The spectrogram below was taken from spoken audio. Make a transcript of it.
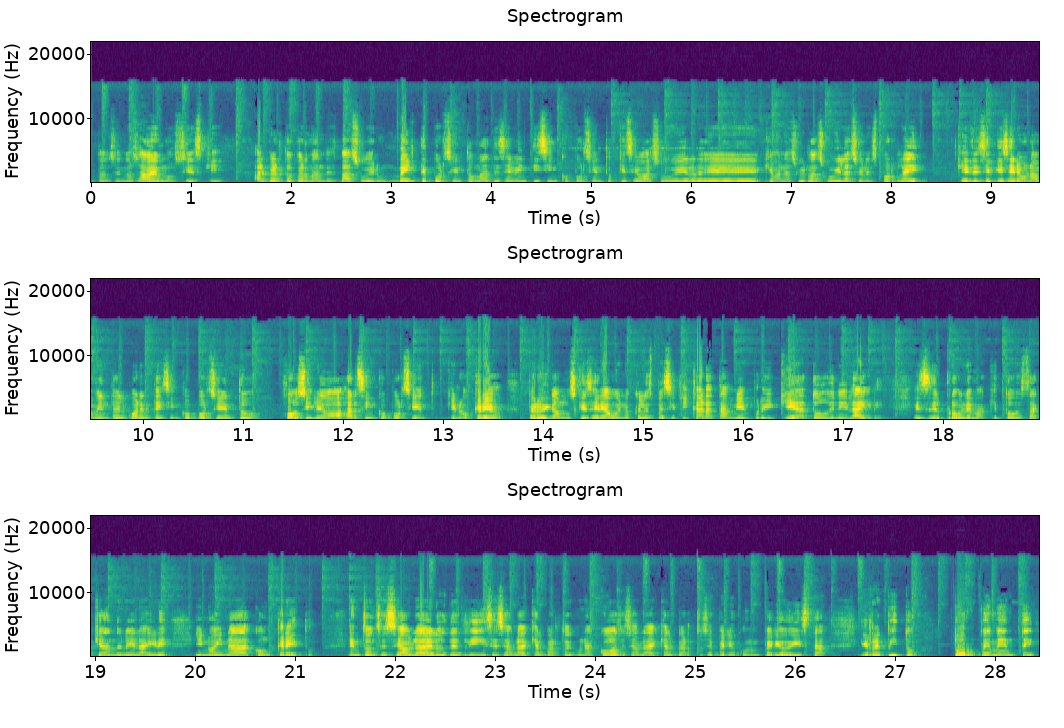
Entonces no sabemos si es que Alberto Fernández va a subir un 20% más de ese 25% que se va a subir eh, que van a subir las jubilaciones por ley que es decir que será un aumento del 45% o si le va a bajar 5%, que no creo, pero digamos que sería bueno que lo especificara también, porque queda todo en el aire, ese es el problema, que todo está quedando en el aire y no hay nada concreto. Entonces se habla de los deslices, se habla de que Alberto dijo una cosa, se habla de que Alberto se peleó con un periodista y repito, torpemente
